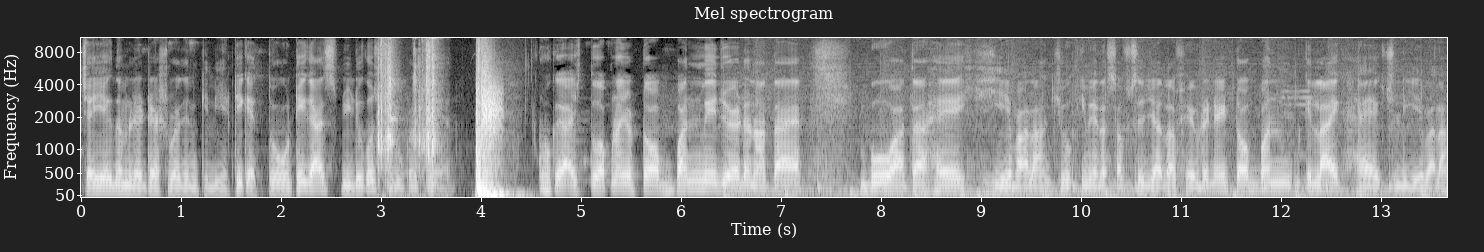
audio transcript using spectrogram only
चाहिए एकदम लेटेस्ट वर्जन के लिए, ठीक है? तो ठीक है, आज वीडियो को शुरू करते हैं। ओके आज तो अपना जो टॉप वन में जो एडन आता है, वो आता है ये वाला, जो कि मेरा सबसे ज़्यादा फेवरेट है। टॉप वन के लायक है एक्चुअली ये वाला।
